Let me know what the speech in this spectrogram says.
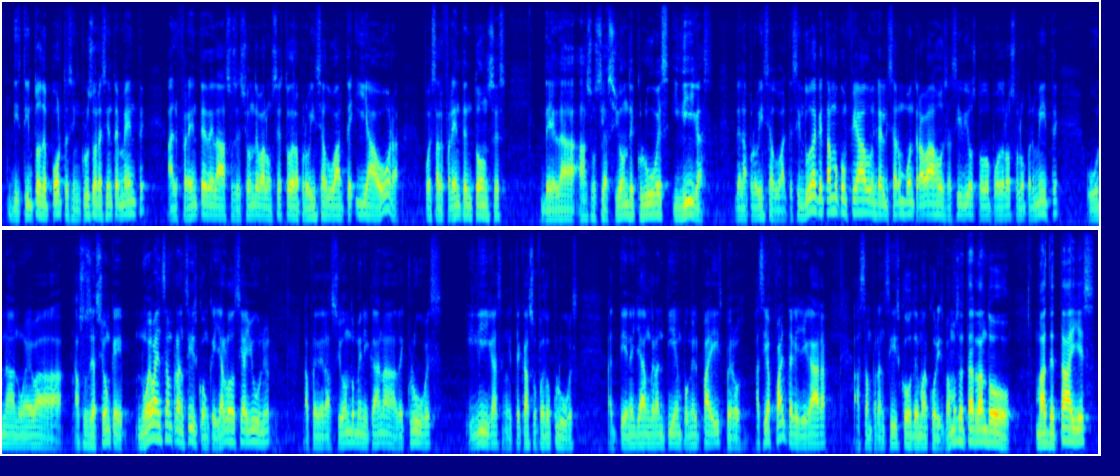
distintos deportes, incluso recientemente al frente de la Asociación de Baloncesto de la provincia de Duarte y ahora pues al frente entonces de la Asociación de Clubes y Ligas de la provincia de Duarte. Sin duda que estamos confiados en realizar un buen trabajo, si así Dios Todopoderoso lo permite, una nueva asociación que nueva en San Francisco, aunque ya lo decía Junior, la Federación Dominicana de Clubes y Ligas, en este caso fue dos clubes, tiene ya un gran tiempo en el país, pero hacía falta que llegara a San Francisco de Macorís. Vamos a estar dando más detalles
